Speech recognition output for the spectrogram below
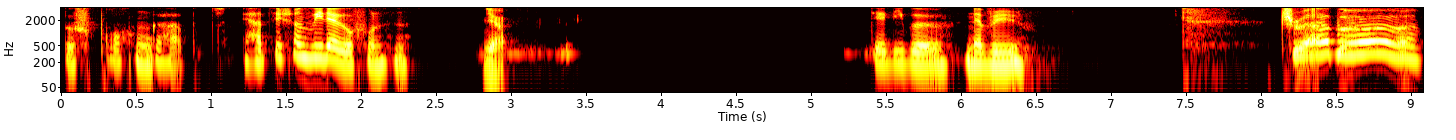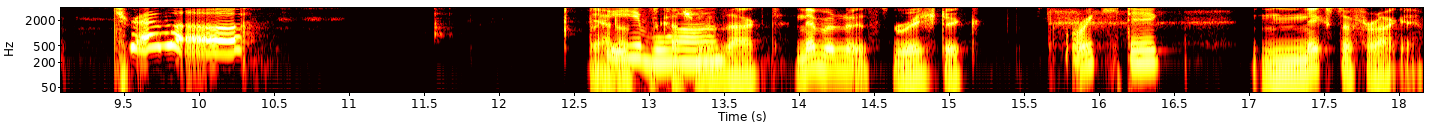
Besprochen gehabt. Er hat sie schon wiedergefunden. Ja. Der liebe Neville. Trevor! Trevor! Ja, das ist gerade Trevor. schon gesagt. Neville ist richtig. Richtig. Nächste Frage.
